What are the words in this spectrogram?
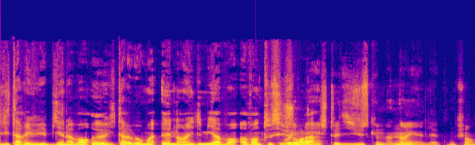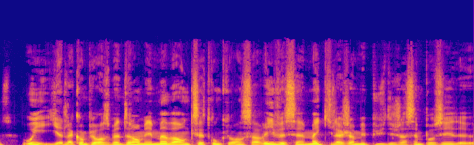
il est arrivé bien avant eux. Il est arrivé au moins un an et demi avant, avant tous ces Oui, jours-là. mais je te dis juste que maintenant il y a de la concurrence. Oui, il y a de la concurrence maintenant, mais même avant que cette concurrence arrive, c'est un mec qui n'a jamais pu déjà s'imposer euh,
